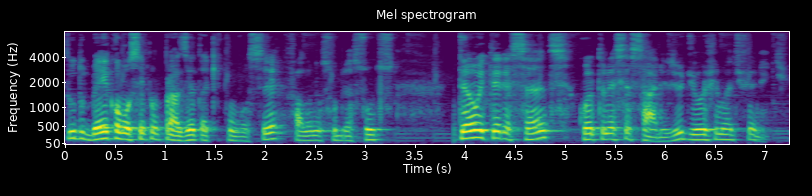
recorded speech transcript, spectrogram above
Tudo bem, como sempre, um prazer estar aqui com você, falando sobre assuntos tão interessantes quanto necessários. E o de hoje não é diferente.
